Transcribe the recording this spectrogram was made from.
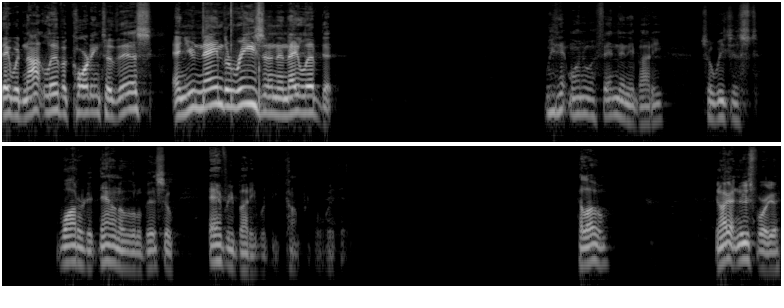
they would not live according to this. And you name the reason, and they lived it. We didn't want to offend anybody, so we just watered it down a little bit so everybody would be comfortable with it. Hello? You know, I got news for you.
